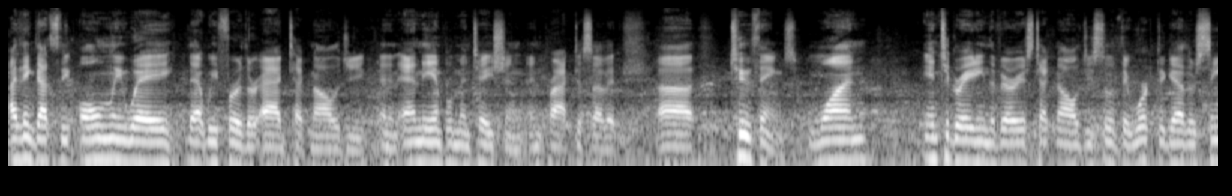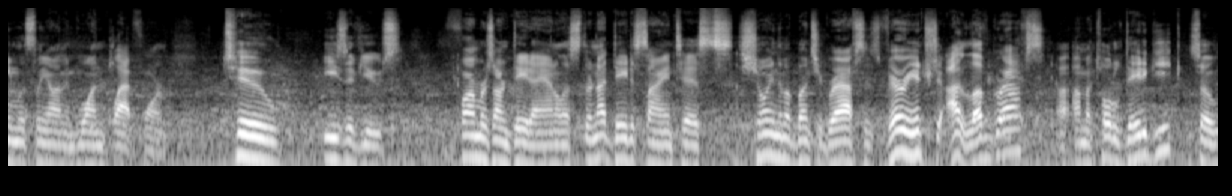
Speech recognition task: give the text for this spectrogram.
I think that's the only way that we further ag technology and, and the implementation and practice of it. Uh, two things. One, integrating the various technologies so that they work together seamlessly on one platform. Two, ease of use. Farmers aren't data analysts, they're not data scientists. Showing them a bunch of graphs is very interesting. I love graphs. I'm a total data geek, so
